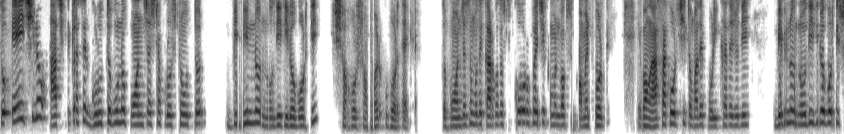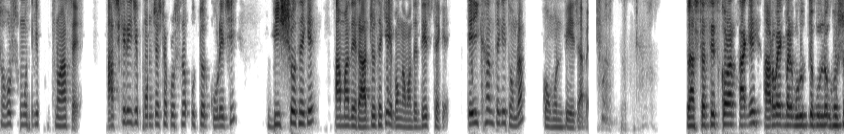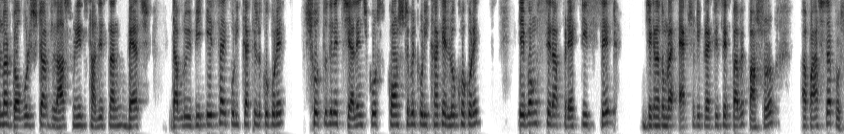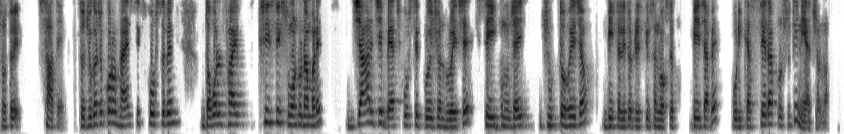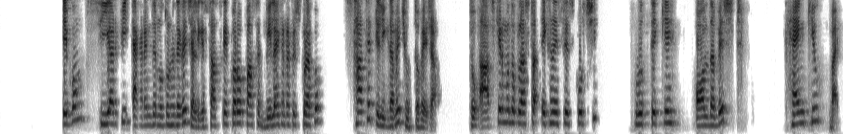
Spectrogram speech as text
তো এই ছিল আজকের ক্লাসের গুরুত্বপূর্ণ পঞ্চাশটা প্রশ্ন উত্তর। বিভিন্ন নদী তীরবর্তী শহর সমূহের উপর থেকে। তো পঞ্চাশের মধ্যে কার কত স্কোর হয়েছে কমেন্ট বক্সে কমেন্ট করবে। এবং আশা করছি তোমাদের পরীক্ষাতে যদি বিভিন্ন নদী তীরবর্তী শহর সমূহ থেকে প্রশ্ন আসে, আজকের এই যে পঞ্চাশটা প্রশ্ন উত্তর করেছি, বিশ্ব থেকে, আমাদের রাজ্য থেকে এবং আমাদের দেশ থেকে, এইখান থেকে তোমরা কমন পেয়ে যাবে। ক্লাসটা শেষ করার আগে আরও একবার গুরুত্বপূর্ণ ঘোষণা double star last minute suggestion batch WP SI পরীক্ষাকে লক্ষ্য করে সত্তর দিনের চ্যালেঞ্জ কোর্স কনস্টেবল পরীক্ষাকে লক্ষ্য করে এবং সেরা প্র্যাকটিস সেট যেখানে তোমরা একশোটি প্র্যাকটিস সেট পাবে, পাঁচশো পাঁচ হাজার প্রশ্ন উত্তরের সাথে। তো যোগাযোগ করো nine six four seven double five three six one two নাম্বারে যার যে ব্যাচ কোর্সের প্রয়োজন রয়েছে, সেই অনুযায়ী যুক্ত হয়ে যাও। বিস্তারিত ডিসক্রিপশন বক্সে পেয়ে যাবে পরীক্ষার সেরা প্রস্তুতি নেওয়ার জন্য। এবং সিআরপি একাডেমিতে নতুন হয়ে থাকলে চ্যানেলকে সাবস্ক্রাইব করো, পাশে বেল আইকনটা প্রেস করে রাখো, সাথে টেলিগ্রামে যুক্ত হয়ে যাও। তো আজকের মতো ক্লাসটা এখানে শেষ করছি। প্রত্যেককে all the best thank you bye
